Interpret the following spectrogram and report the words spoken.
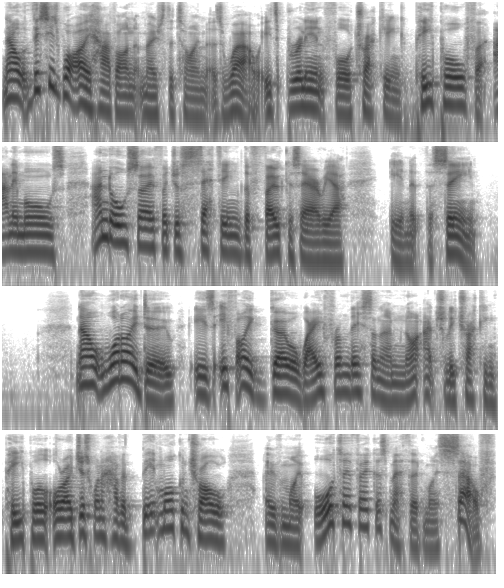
Now, this is what I have on most of the time as well. It's brilliant for tracking people, for animals, and also for just setting the focus area in the scene. Now, what I do is if I go away from this and I'm not actually tracking people, or I just want to have a bit more control over my autofocus method myself,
